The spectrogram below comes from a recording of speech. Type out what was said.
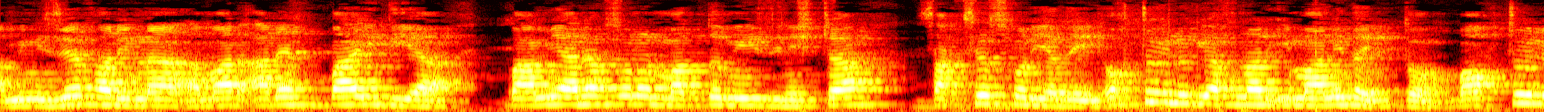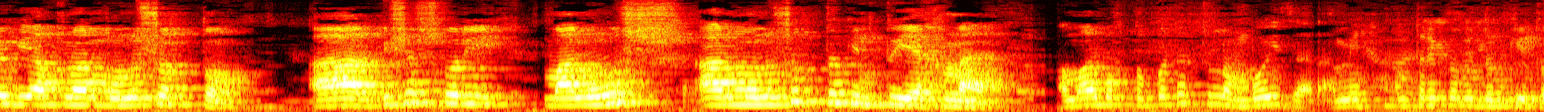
আমি নিজে পারি না, আমার আরেক বাই দিয়া বা আমি আরেকজনের মাধ্যমে এই জিনিসটা সাকসেস করিয়া দেই অষ্ট হইল গিয়ে আপনার ইমানি দায়িত্ব বা অষ্ট হইল আপনার মনুষ্যত্ব। আর বিশেষ করে মানুষ আর মনুষ্যত্ব কিন্তু এক নাই আমার বক্তব্যটা একটু লম্বই যার, আমি আন্তরিকভাবে দুঃখিত।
